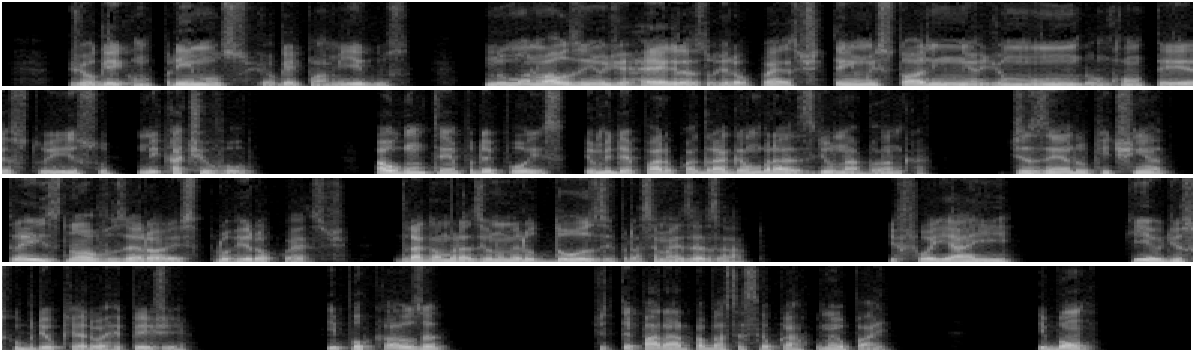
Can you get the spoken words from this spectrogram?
joguei com primos, joguei com amigos, no manualzinho de regras do HeroQuest tem uma historinha de um mundo, um contexto, e isso me cativou. Algum tempo depois, eu me deparo com a Dragão Brasil na banca, dizendo que tinha três novos heróis para o HeroQuest. Dragão Brasil número 12, para ser mais exato. E foi aí que eu descobri o que era o RPG. E por causa de ter parado para abastecer o carro com meu pai. E bom,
